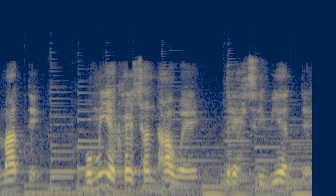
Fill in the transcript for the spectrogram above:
mate，我们也可以称它为 recipiente，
